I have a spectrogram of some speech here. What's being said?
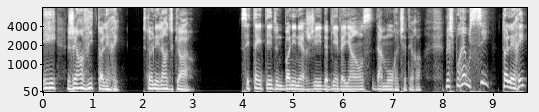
et j'ai envie de tolérer c'est un élan du cœur. C'est teinté d'une bonne énergie, de bienveillance, d'amour, etc. Mais je pourrais aussi tolérer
